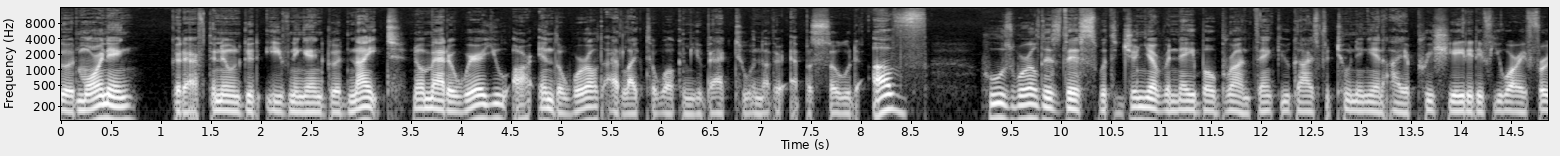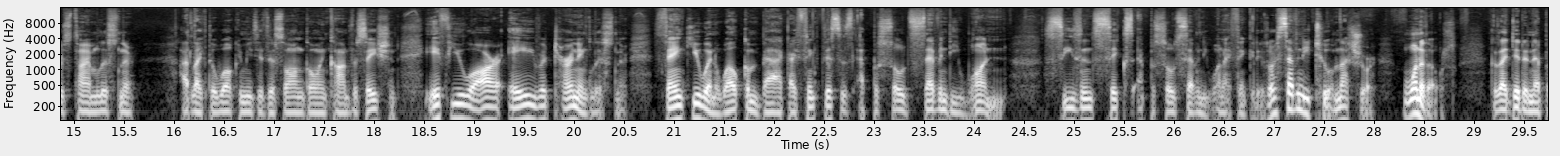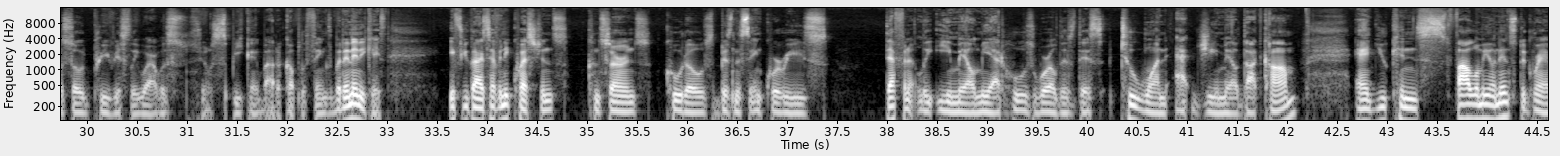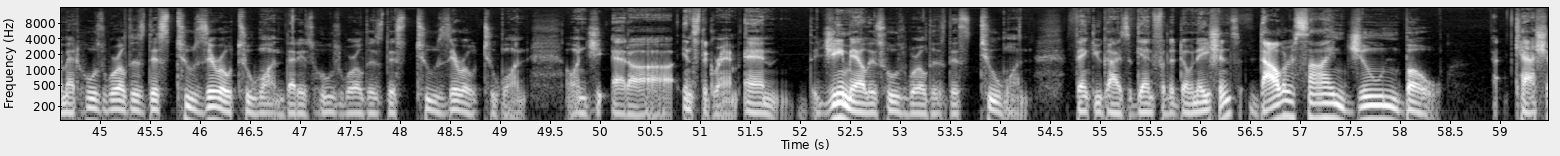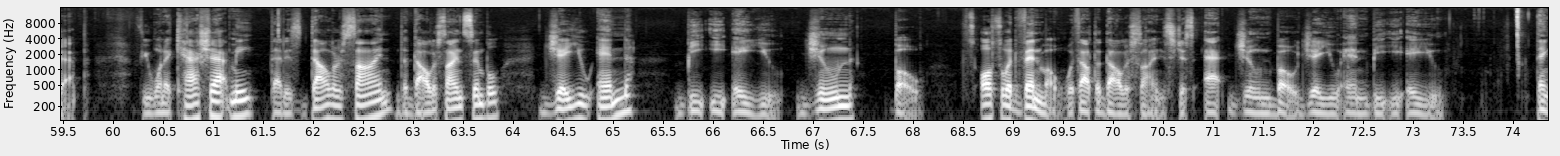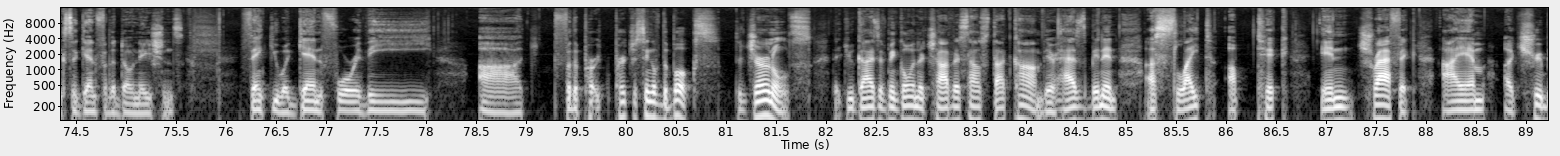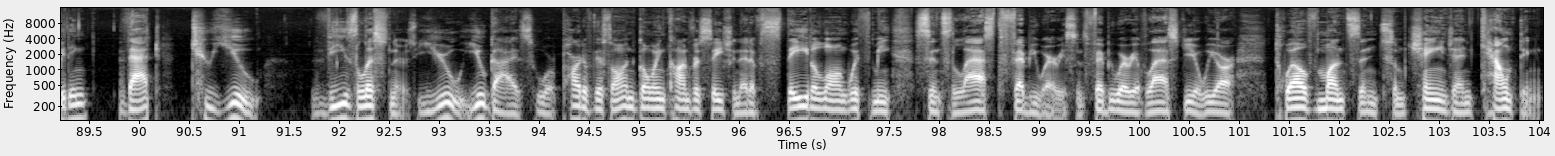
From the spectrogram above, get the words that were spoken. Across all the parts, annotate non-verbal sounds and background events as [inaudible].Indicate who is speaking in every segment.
Speaker 1: Good morning, good afternoon, good evening, and good night. No matter where you are in the world, I'd like to welcome you back to another episode of Whose World Is This with Junior Renee Beaubrun. Thank you guys for tuning in. I appreciate it. If you are a first time listener, I'd like to welcome you to this ongoing conversation. If you are a returning listener, thank you and welcome back. I think this is episode 71, season 6, episode 71, I think it is, or 72, I'm not sure. One of those because I did an episode previously where I was you know, speaking about a couple of things. But in any case, if you guys have any questions, concerns, kudos, business inquiries, definitely email me at whose world is this 21 at gmail.com. And you can follow me on Instagram at whose world is this 2021. That is whose world is this 2021 on G- at uh, Instagram. And the Gmail is whose world is this 21. Thank you guys again for the donations. Dollar sign June Bow Cash App. If you want to Cash App me, that is dollar sign, the dollar sign symbol, J U N B E A U, June Bow. It's also at Venmo without the dollar sign. It's just at June Bow, J U N B E A U. Thanks again for the donations. Thank you again for the uh, for the pur- purchasing of the books, the journals that you guys have been going to ChavezHouse.com. There has been an, a slight uptick in traffic. I am attributing that to you, these listeners, you you guys who are part of this ongoing conversation that have stayed along with me since last February, since February of last year. We are 12 months and some change and counting.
